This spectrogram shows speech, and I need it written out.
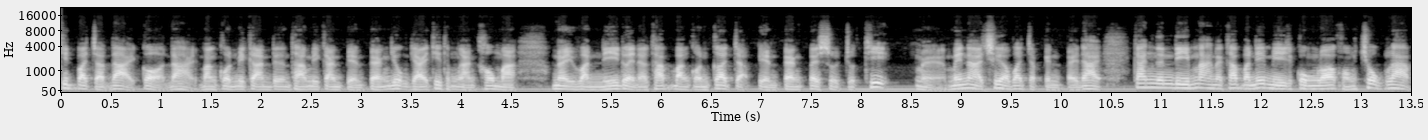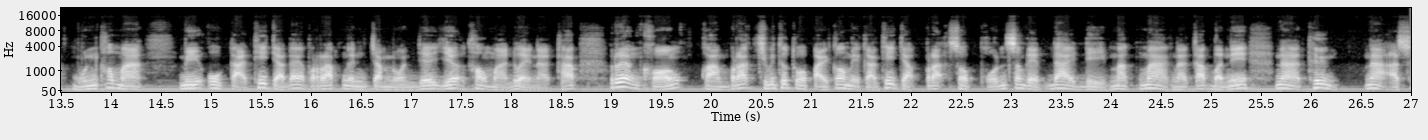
คิดว่าจะได้ก็ได้ บางคนมีการเดินทางมีการเปลี่ยนแปลงโยกย้ายที่ทำงานเข้ามาในวันนี้ด้วยนะครับ บางคนก็จะเปลี่ยนแปลงไปสู่จุดที่ แหมไม่น่าเชื่อว่าจะเป็นไปได้ การเงินดีมากนะครับ วันนี้มีกงล้อของโชคลาภหมุนเข้ามา มีโอกาสที่จะได้รับเงินจำนวนเยอะๆเข้ามาด้วยนะครับ เรื่องของความรักชีวิตทั่วไปก็มีโอกาสที่จะประสบผลสำเร็จได้ดีมากๆนะครับ วันนี้น่าทึ่ง น่าอัศ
